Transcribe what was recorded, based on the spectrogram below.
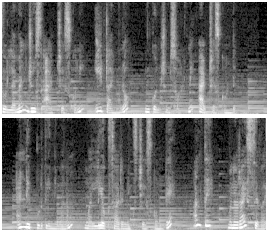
So lemon juice add చేసుకొని ఈ టైంలో ఇంకొంచెం సాల్ట్ని యాడ్ చేసుకోండి. అండ్ ఇప్పుడు దీన్ని మనం మళ్ళీ ఒకసారి మిక్స్ చేసుకుంటే అంతే మన రైస్ సెవై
